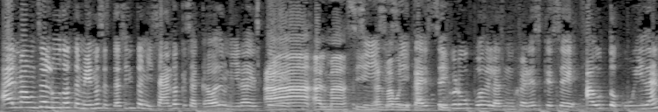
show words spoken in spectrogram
Alma, un saludo, también nos está sintonizando que se acaba de unir a este Ah, Alma, sí, Alma sí, bonita. a este grupo de las mujeres que se autocuidan.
